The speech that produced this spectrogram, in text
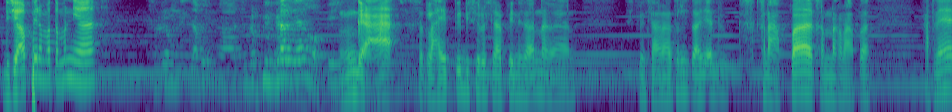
disiapin sama temennya. sebelum tapi eh, sebelum meninggal dia ngopi Enggak, setelah itu disuruh siapin di sana kan. Siapin sana terus tanya kenapa? Karena kenapa? Katanya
